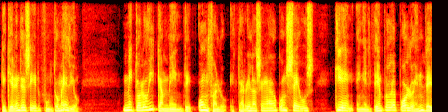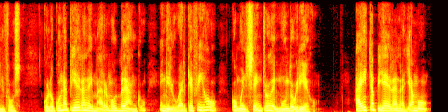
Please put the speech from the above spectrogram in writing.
que quieren decir punto medio. Mitológicamente, Ónfalo está relacionado con Zeus, quien en el templo de Apolo en Delfos colocó una piedra de mármol blanco en el lugar que fijó como el centro del mundo griego. A esta piedra la llamó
